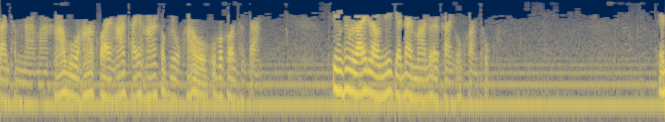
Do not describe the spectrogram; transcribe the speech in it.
การทำนามา หาวัวหาควายหาไถหาข้าวปลูกหาอุปกรณ์ต่างๆ สิ่งทั้งหลายเหล่านี้จะได้มาด้วยอาการของความทุกข์เห็น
